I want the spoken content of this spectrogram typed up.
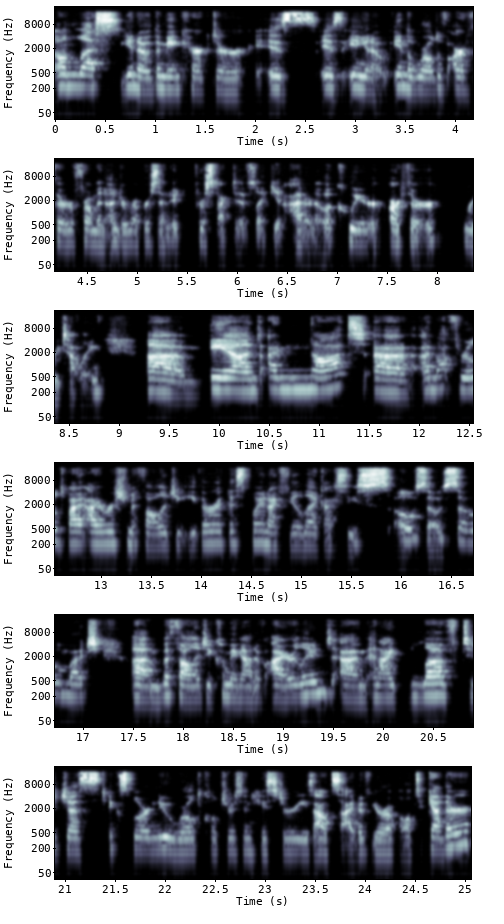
unless you know the main character is is you know in the world of Arthur from an underrepresented perspective, like you know I don't know a queer Arthur retelling. Um, and I'm not uh, I'm not thrilled by Irish mythology either at this point. I feel like I see so so so much um, mythology coming out of Ireland, um, and I love to just explore new world cultures and histories outside of Europe altogether.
